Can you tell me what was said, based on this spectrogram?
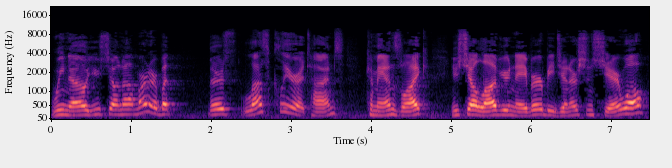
we know you shall not murder, but there's less clear at times commands like you shall love your neighbor, be generous and share. Well,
